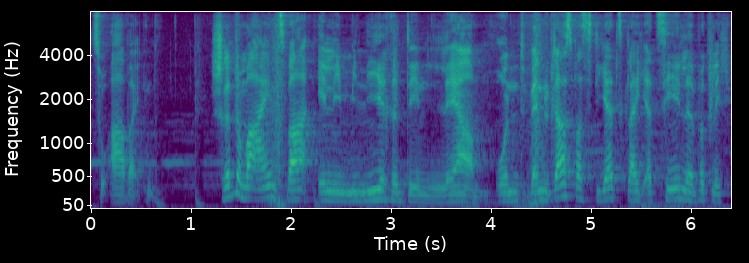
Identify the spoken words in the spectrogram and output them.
zu arbeiten. Schritt Nummer eins war, eliminiere den Lärm. Und wenn du das, was ich dir jetzt gleich erzähle, wirklich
